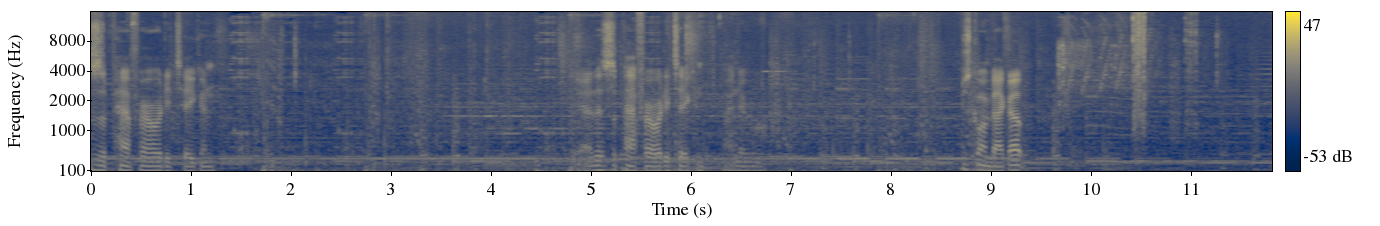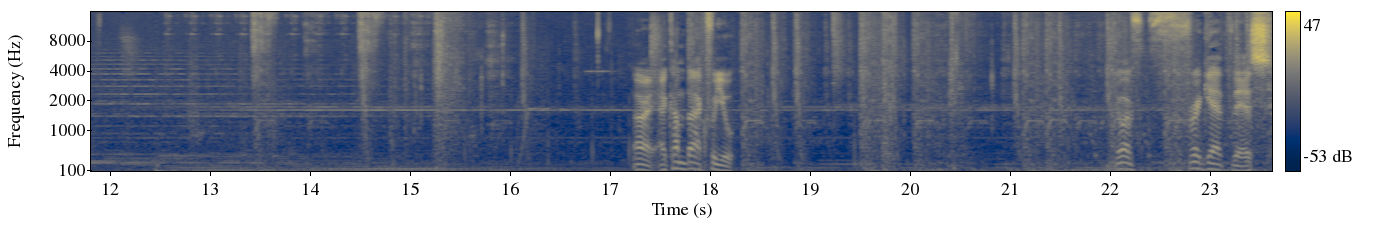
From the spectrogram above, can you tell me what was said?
This is a path I've already taken. Yeah, this is a path I've already taken. I never... Just going back up. Alright, I come back for you. Don't forget this.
